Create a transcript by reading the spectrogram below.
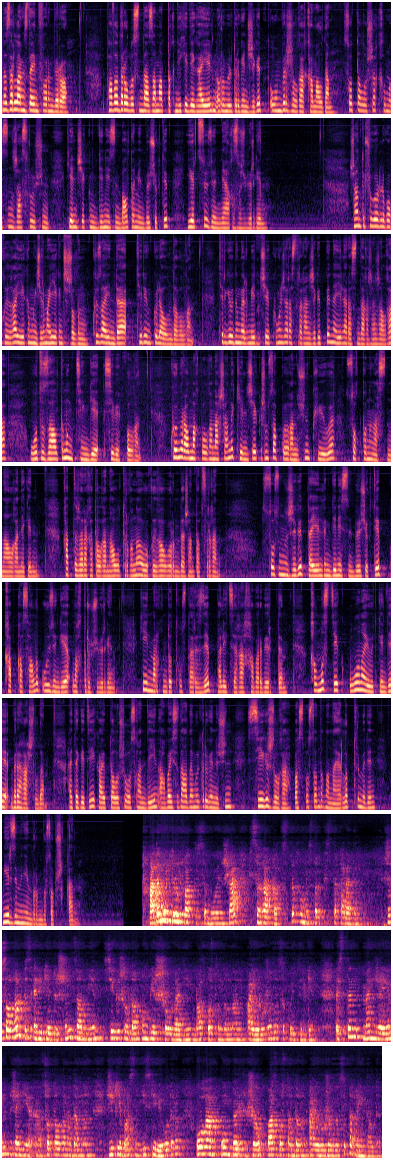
Назарларыңызда информбюро. Павлодар облысында азаматтық некедегі әйелін ұрып өлтірген жігіт 11 жылға қамалды. Сотталушы қылмысын жасыру үшін келіншектің денесін балтамен бөлшектеп, ертіс өзеніне ағызып жіберген. Жан түршігерлік оқиға 2022 жылдың күз айында Тереңкөл ауылында болған. Тергеудің мәліметінше көңіл жарастырған жігіт пен әйел арасындағы жанжалға 36 мың теңге себеп болған көмір алмақ болған ақшаны келіншек жұмсап қойған үшін күйеуі соққының астына алған екен. Қатты жарақат алған ауыл тұрғыны оқиға орнында жан тапсырған. Сосын жігіт әйелдің денесін бөлшектеп қапқа салып өзенге лақтырып жіберген. Кейін марқұмды туыстары іздеп полицияға хабар беріпті. Қылмыс тек 10 ай өткенде бірақ ашылды. Айта кетейік айыпталушы осыған дейін абайсызда адам өлтіргені үшін 8 жылға бас бостандығынан айырылып түрмеден мерзімінен бұрын босап шыққан. Адам өлтіру фактісі бойынша сыға қатысты қылмыстық істі қарады. Жасалған іс әрекет үшін заңмен 8 жылдан 15 жылға дейін бас бостандығынан айыру жазасы көзделген. Істің мән жайын және сотталған адамның жеке басын ескере отырып оған 11 жыл бас бостандығын айыру жазасы тағайындалды.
